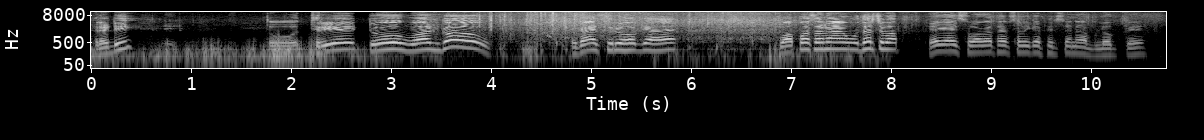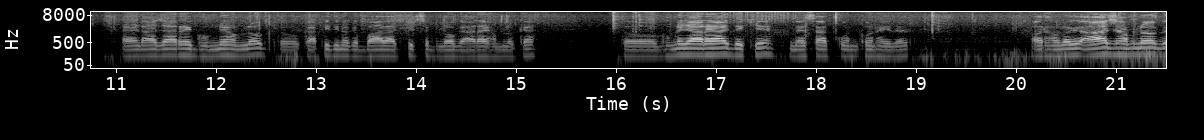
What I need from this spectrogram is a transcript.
रेडी तो थ्री टू वन गो तो गाइस शुरू हो गया है। वापस आना है उधर से वाप है गाइस स्वागत है आप सभी का फिर से ना ब्लॉग पे। एंड आज आ रहे हैं घूमने हम लोग तो काफ़ी दिनों के बाद आज फिर से ब्लॉग आ रहा है हम लोग का। तो घूमने जा रहे हैं आज देखिए मेरे साथ कौन कौन है इधर। और हम लोग आज हम लोग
